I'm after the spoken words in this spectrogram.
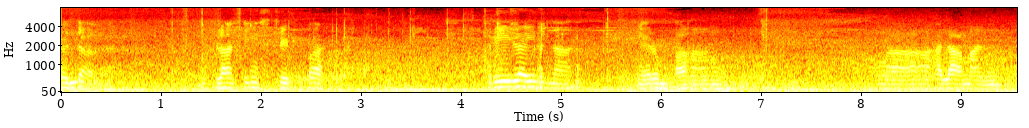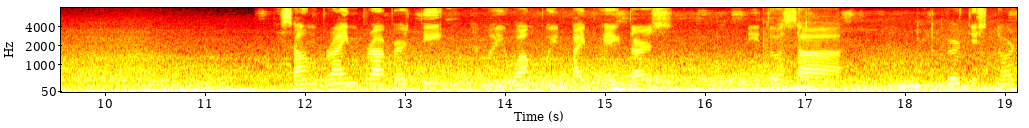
Ganda. Planting strip pa. Three line na. Meron pang mga halaman. Isang prime property na may 1.5 hectares dito sa Vertis North.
